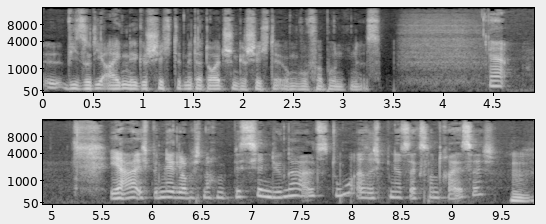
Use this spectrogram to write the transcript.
wie so die eigene Geschichte mit der deutschen Geschichte irgendwo verbunden ist. Ja. Ja, ich bin ja, glaube ich, noch ein bisschen jünger als du. Also ich bin jetzt 36. Hm.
